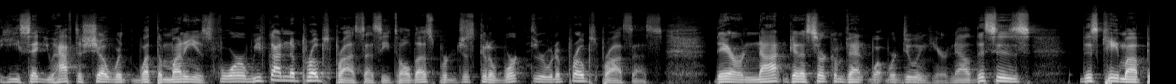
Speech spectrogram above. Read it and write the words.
he said you have to show what the money is for. We've got an approps process, he told us. We're just going to work through an approps process. They are not going to circumvent what we're doing here. Now, this is this came up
